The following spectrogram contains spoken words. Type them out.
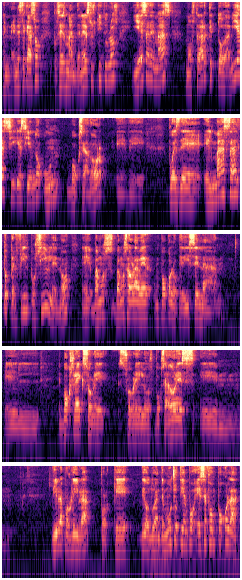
En, este caso, pues es mantener sus títulos y es además mostrar que todavía sigue siendo un boxeador eh, de pues de el más alto perfil posible, ¿no? Eh, vamos, vamos ahora a ver un poco lo que dice la el, BoxRec sobre, sobre los boxeadores em, libra por libra, porque digo durante mucho tiempo ese fue un poco la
